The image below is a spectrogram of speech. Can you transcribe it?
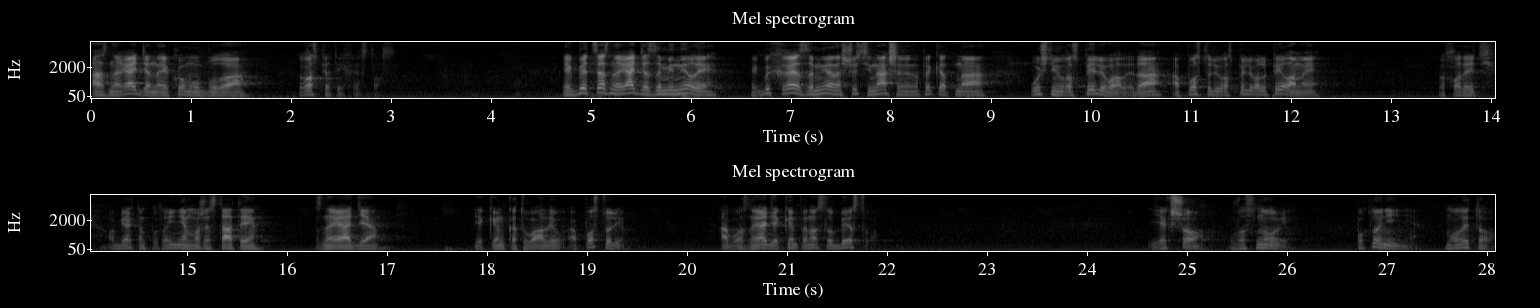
а знаряддя, на якому була розп'ятий Христос. Якби це знаряддя замінили, якби хрест замінили на щось інакше, наприклад, на учнів розпилювали, да? апостолів розпилювали пилами, виходить, об'єктом поклоніння може стати знаряддя, яким катували апостолів, або знаряддя, яким приносили вбивство. Якщо в основі поклоніння, молитов,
